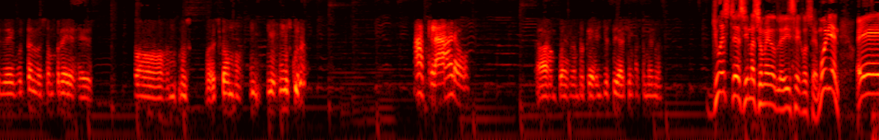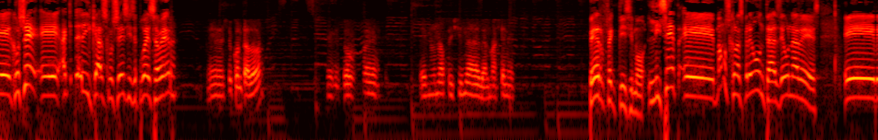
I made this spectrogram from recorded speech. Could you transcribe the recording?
si le gustan los hombres eh, con, mus- pues, con músculo. Ah, claro. Ah, bueno, porque yo estoy así más o menos. Yo estoy así más o menos, le dice José. Muy bien. Eh, José, eh, ¿a qué te dedicas, José, si se puede saber? Eh, soy contador. Eh, en, una oficina de almacenes. Perfectísimo. Lisette, eh, vamos con las preguntas de una vez. Eh,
